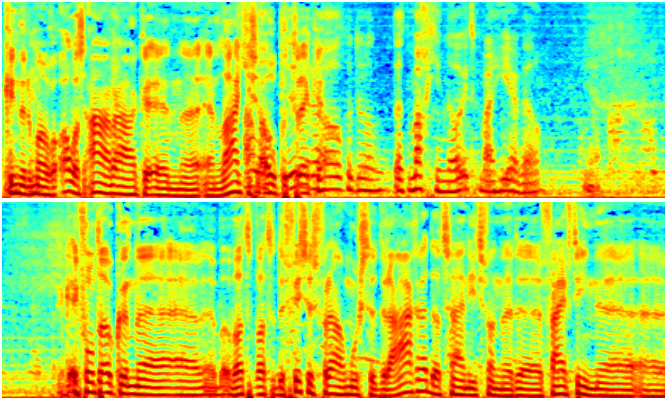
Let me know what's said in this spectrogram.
Kinderen mogen alles aanraken en, en laadjes Alle open trekken. open doen. Dat mag je nooit, maar hier wel. Ja. Ik, ik vond ook een, eh, wat, wat de vissersvrouw moesten dragen. Dat zijn iets van eh, 15 eh,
